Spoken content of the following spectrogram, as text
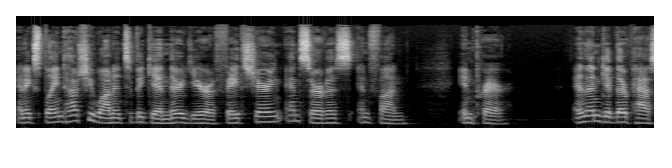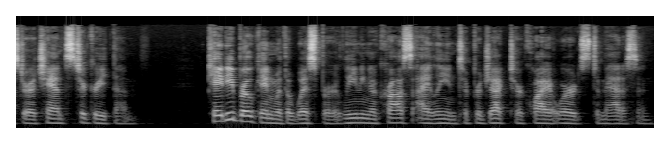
and explained how she wanted to begin their year of faith sharing and service and fun in prayer, and then give their pastor a chance to greet them. Katie broke in with a whisper, leaning across Eileen to project her quiet words to Madison.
